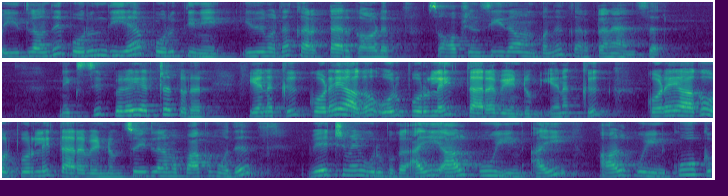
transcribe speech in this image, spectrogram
இப்போ இதில் வந்து பொருந்திய பொருத்தினேன். இது மாதிரி தான் கரெக்டாக இருக்குது ஆர்டர் ஸோ ஆப்ஷன் சி தான் உனக்கு வந்து கரெக்டான ஆன்சர் நெக்ஸ்ட்டு பிழையற்ற தொடர். எனக்கு கொடையாக ஒரு பொருளை தர வேண்டும். எனக்கு கொடையாக ஒரு பொருளை தர வேண்டும். ஸோ இதில் நம்ம பார்க்கும்போது வேற்றுமை உறுப்புகள் ஐ ஆல் கூயின் ஐ ஆல் கூயின் கூக்கு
